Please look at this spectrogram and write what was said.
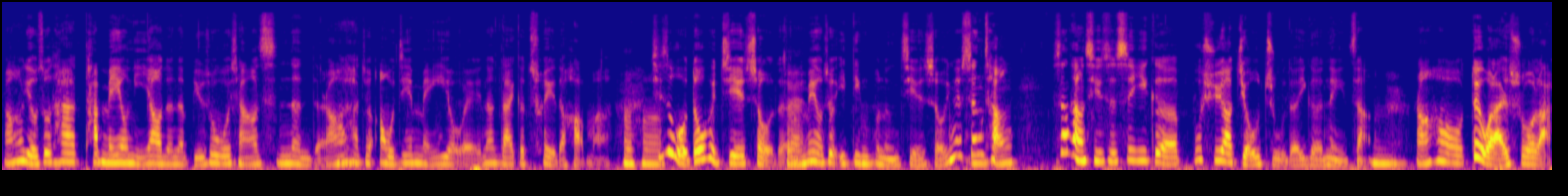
然后有时候他他没有你要的呢，比如说我想要吃嫩的，然后他就哦，我今天没有哎、欸，那来个脆的好吗？其实我都会接受的，没有说一定不能接受，因为生肠、嗯、生肠其实是一个不需要久煮的一个内脏。嗯、然后对我来说啦，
